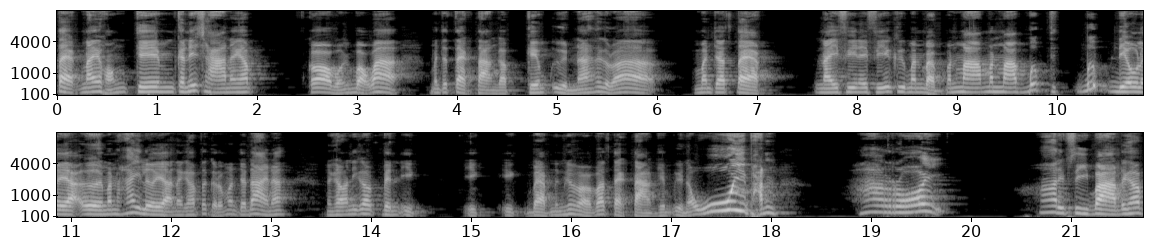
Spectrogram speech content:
แตกในของเกมกนิชานะครับ ก็ผมบอกว่ามันจะแตกต่างกับเกมอื่นนะ ถ้าเกิดว่ามันจะแตกในฟรีในฟรีก็คือมันแบบมันมา มันมาบึ๊บบึ๊บเดียวเลยอะ่ะเออ มันให้เลยอะ่ะนะครับ ถ้าเกิดว่ามันจะได้นะนะครับ อันนี้ก็เป็นอีก อีกอีกแบบหนึ่งที่แบบว่าแตกต่างเกมอื่นนะอุ้ยพันห้าร้อยห้าสิบสี่บาทเลยครับ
